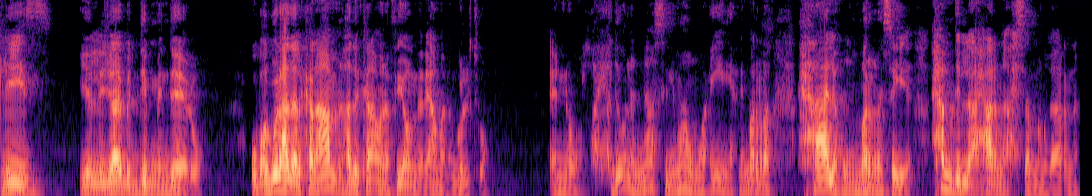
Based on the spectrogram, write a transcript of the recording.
بليز يلي جاي بتدب من ديله وبقول هذا الكلام هذا الكلام أنا في يوم من الأيام أنا قلته. إنه والله هذول الناس اللي ما هم واعيين يعني مرة حالهم مرة سيء. الحمد لله حالنا أحسن من غيرنا.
